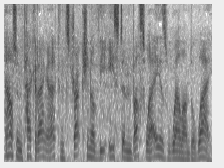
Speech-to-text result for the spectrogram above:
Out in Pakuranga, construction of the Eastern Busway is well underway.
